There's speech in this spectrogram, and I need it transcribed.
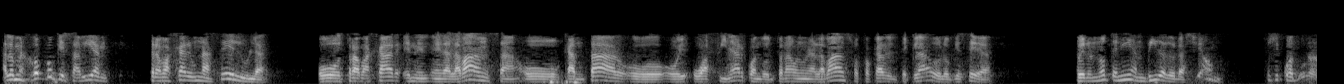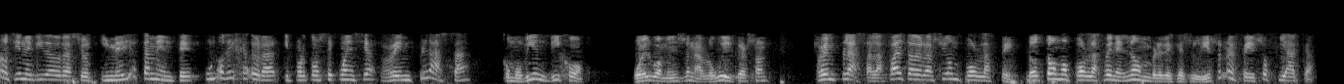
A lo mejor porque sabían trabajar en una célula, o trabajar en, alabanza, o cantar, o, afinar cuando entraban en una alabanza, o tocar el teclado, o lo que sea. Pero no tenían vida de oración. Entonces, cuando uno no tiene vida de oración, inmediatamente uno deja de orar y por consecuencia reemplaza, como bien dijo, vuelvo a mencionarlo, Wilkerson, reemplaza la falta de oración por la fe. Lo tomo por la fe en el nombre de Jesús. Y eso no es fe, eso es fiaca.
